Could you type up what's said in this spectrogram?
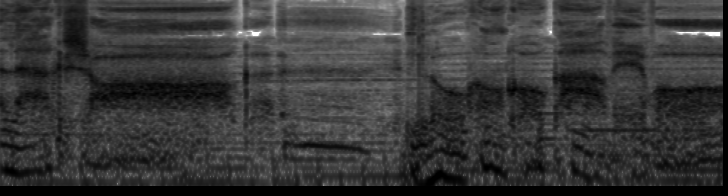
अलग शौक। लोगों को खावे वो।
